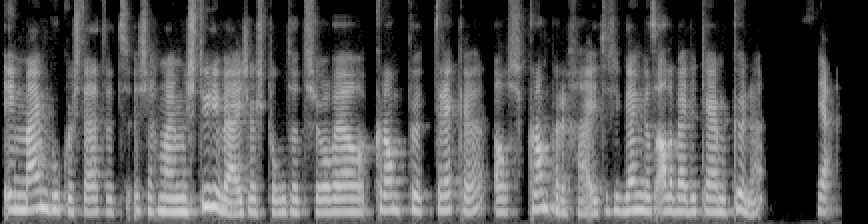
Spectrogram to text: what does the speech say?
in mijn boeken staat het, zeg maar in mijn studiewijzer stond het zowel krampen trekken als kramperigheid. Dus ik denk dat allebei de termen kunnen. Ja,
